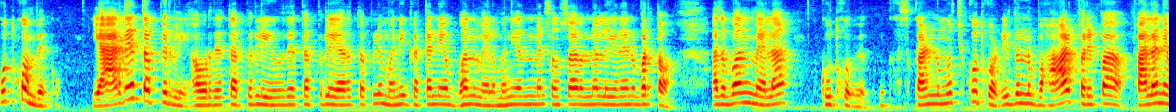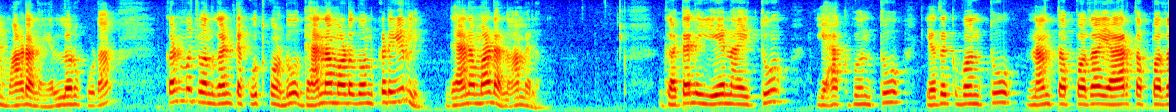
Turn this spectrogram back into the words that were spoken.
ಕೂತ್ಕೊಬೇಕು. ಯಾರದೇ ತಪ್ಪಿರಲಿ ಅವ್ರದ್ದೇ ತಪ್ಪಿರಲಿ, ಇವ್ರದೇ ತಪ್ಪಿರಲಿ, ಯಾರ ತಪ್ಪಿರಲಿ, ಮನೆ ಘಟನೆ ಬಂದ ಮೇಲೆ ಮನೆ ಅಂದಮೇಲೆ ಸಂಸಾರದ ಮೇಲೆ ಏನೇನು ಬರ್ತಾವೆ. ಅದು ಬಂದ ಮೇಲೆ ಕೂತ್ಕೋಬೇಕು. ಕಣ್ಣು ಮುಚ್ಚಿ ಕೂತ್ಕೊಂಡು ಇದನ್ನು ಭಾಳ ಪರಿಪಾ, ಪಾಲನೆ ಮಾಡೋಣ ಎಲ್ಲರೂ ಕೂಡ. ಕಣ್ಣು ಮುಚ್ಚಿ ಒಂದು ಗಂಟೆ ಕೂತ್ಕೊಂಡು ಧ್ಯಾನ ಮಾಡೋದು ಒಂದು ಕಡೆ ಇರಲಿ. ಧ್ಯಾನ ಮಾಡೋಣ ಆಮೇಲೆ. ಘಟನೆ ಏನಾಯಿತು? ಯಾಕೆ ಬಂತು? ಎದಕ್ಕೆ ಬಂತು? ನನ್ನ ತಪ್ಪದ? ಯಾರು ತಪ್ಪದ?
